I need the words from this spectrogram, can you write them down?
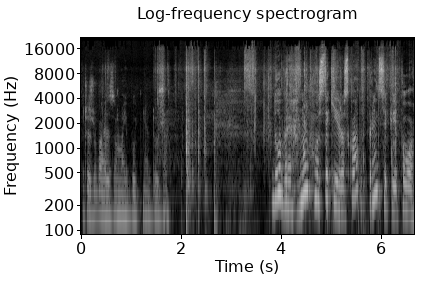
Переживає за майбутнє дуже. Добре, ну ось такий розклад. В принципі, по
